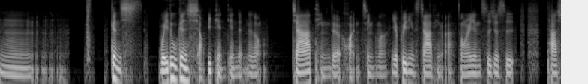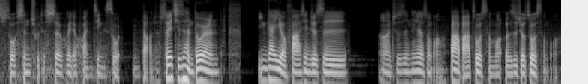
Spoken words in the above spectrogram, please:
嗯更。”维度更小一点点的那种家庭的环境吗？也不一定是家庭啦。总而言之，就是他所身处的社会的环境所引导的。所以，其实很多人应该有发现，就是，嗯，就是那叫什么“爸爸做什么，儿子就做什么”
